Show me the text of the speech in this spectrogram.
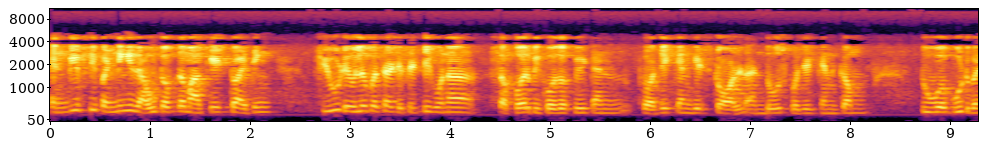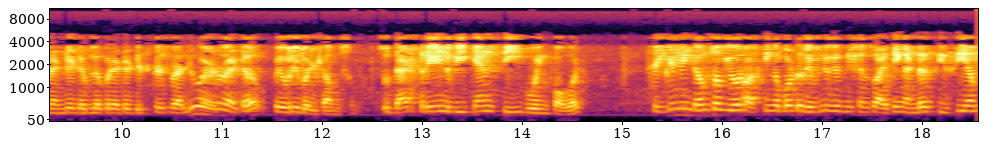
NBFC funding is out of the market, so I think few developers are definitely going to suffer because of it and project can get stalled and those projects can come to a good branded developer at a distressed value or at a favorable terms. So that trend we can see going forward. Second, in terms of your asking about the revenue recognition, so I think under CCM,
